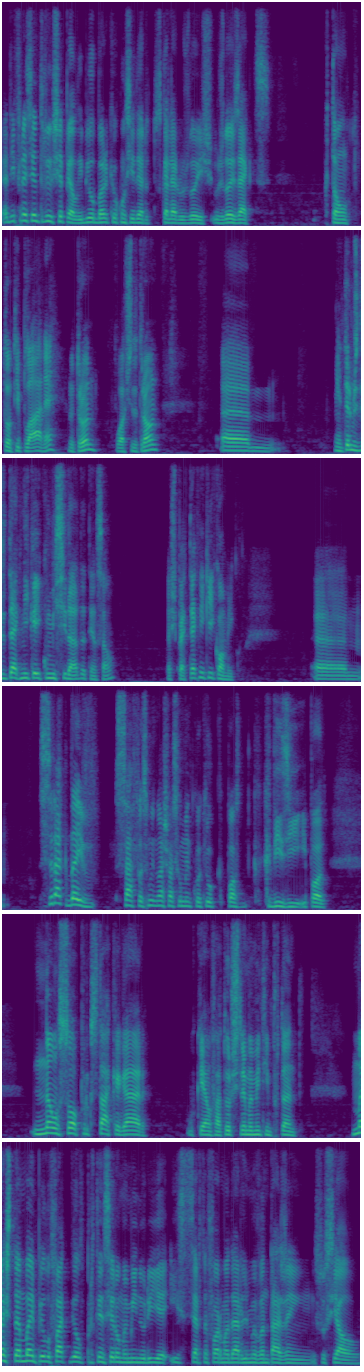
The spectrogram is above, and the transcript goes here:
a diferença entre o Chapéu e Bill Burr, que eu considero, se calhar, os dois, os dois acts que estão, tipo lá, né? No trono, Watch the Throne, ahm, em termos de técnica e comicidade, atenção, aspecto técnico e cómico. ahm, será que Dave safa-se muito mais facilmente com aquilo que, pode, que diz e, e pode, não só porque se está a cagar, o que é um fator extremamente importante, mas também pelo facto de ele pertencer a uma minoria e de certa forma dar-lhe uma vantagem social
